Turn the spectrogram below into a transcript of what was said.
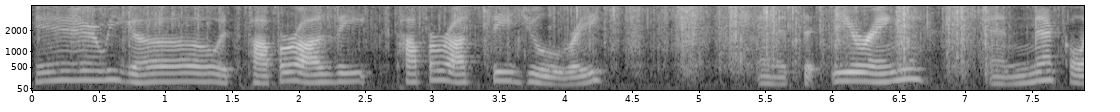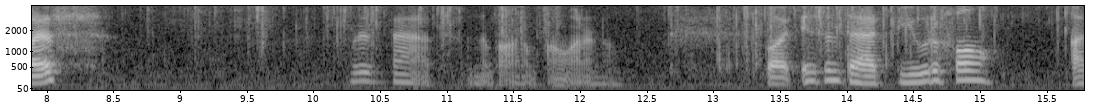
Here we go. It's paparazzi, paparazzi jewelry. And it's an earring and necklace. What is that in the bottom? Oh, I don't know. But isn't that beautiful? I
